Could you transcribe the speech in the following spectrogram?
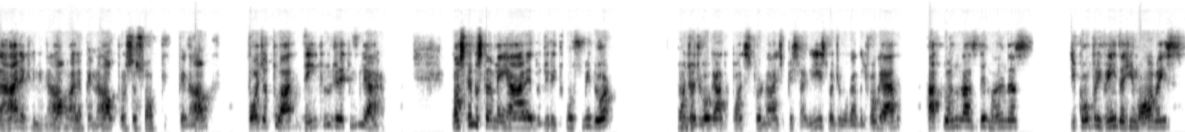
da área criminal, área penal, processual penal, pode atuar dentro do direito imobiliário. Nós temos também a área do direito consumidor, onde o advogado pode se tornar especialista, advogado advogado, atuando nas demandas de compra e venda de imóveis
